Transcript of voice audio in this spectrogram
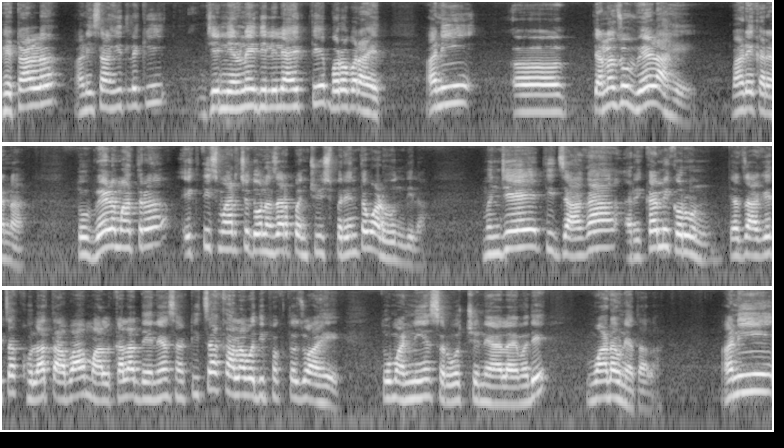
फेटाळलं आणि सांगितलं की जे निर्णय दिलेले आहेत ते बरोबर आहेत. आणि त्यांना जो वेळ आहे भाडेकऱ्यांना तो वेळ मात्र एकतीस मार्च दोन हजार पंचवीसपर्यंत वाढवून दिला. म्हणजे ती जागा रिकामी करून त्या जागेचा खुला ताबा मालकाला देण्यासाठीचा कालावधी फक्त जो आहे तो माननीय सर्वोच्च न्यायालयामध्ये वाढवण्यात आला. आणि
